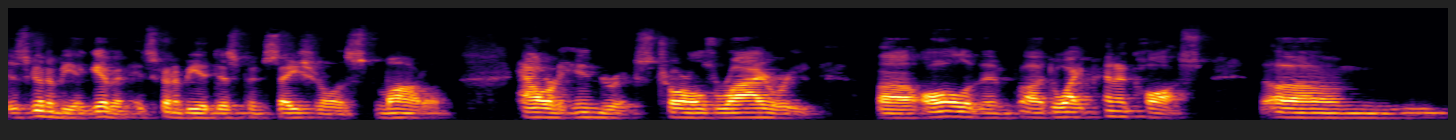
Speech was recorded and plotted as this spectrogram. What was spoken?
is going to be a given. It's going to be a dispensationalist model. Howard Hendricks, Charles Ryrie, uh, all of them, uh, Dwight Pentecost, um,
